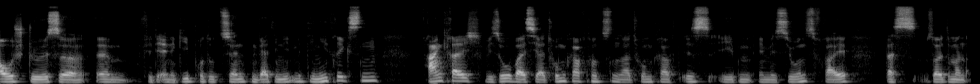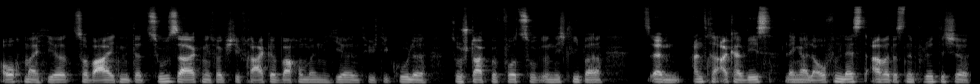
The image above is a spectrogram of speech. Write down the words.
Emissionsausstöße ähm, für die Energieproduzenten, wer die, mit den niedrigsten. Frankreich, wieso? Weil sie Atomkraft nutzen und Atomkraft ist eben emissionsfrei. Das sollte man auch mal hier zur Wahrheit mit dazu sagen. Ist wirklich die Frage, warum man hier natürlich die Kohle so stark bevorzugt und nicht lieber ähm, andere AKWs länger laufen lässt. Aber das ist eine politische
